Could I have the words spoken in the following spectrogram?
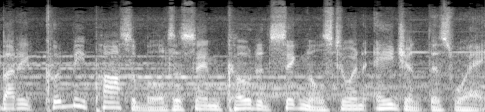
but it could be possible to send coded signals to an agent this way.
